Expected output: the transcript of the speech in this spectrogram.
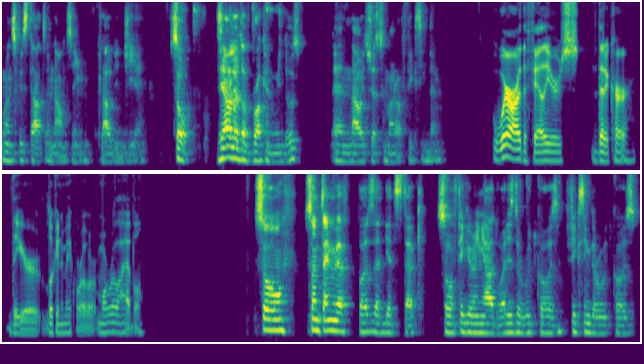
once we start announcing cloud in GA. So there are a lot of broken windows, and now it's just a matter of fixing them. Where are the failures that occur that you're looking to make more, more reliable? So sometimes we have pods that get stuck. So figuring out what is the root cause, fixing the root cause,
